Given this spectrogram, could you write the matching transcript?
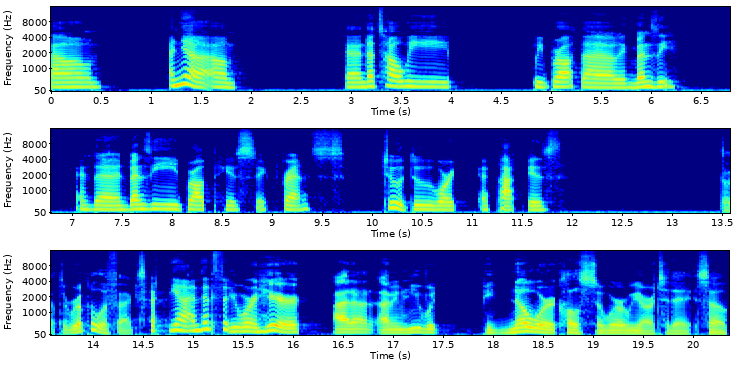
Um, and yeah, um, and that's how we we brought uh, like Benzi, and then Benzi brought his like friends too to work at PacBiz. That's a ripple effect. Yeah, and that's if the, you weren't here, I don't. I mean, you would be nowhere close to where we are today. So,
